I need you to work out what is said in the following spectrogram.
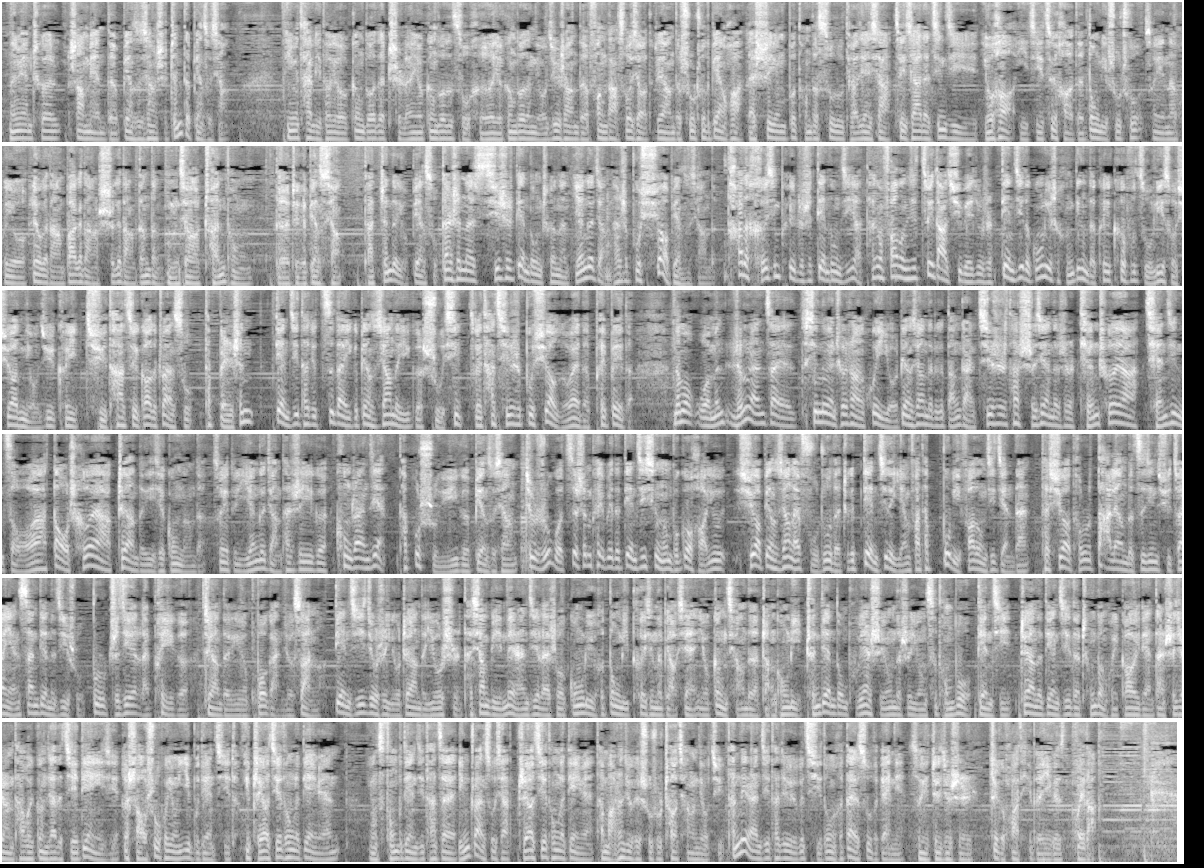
能源车上面的变速箱是真的变速箱，因为它里头有更多的齿轮，有更多的组合，有更多的扭矩上的放大、缩小的这样的输出的变化，来适应不同的速度条件下最佳的经济油耗以及最好的动力输出。所以呢，会有六个档、八个档、十个档等等，我们叫传统的这个变速箱。它真的有变速，但是呢，其实电动车呢，严格讲它是不需要变速箱的。它的核心配置是电动机啊，它跟发动机最大区别就是电机的功率是恒定的，可以克服阻力所需要的扭矩，可以取它最高的转速。它本身电机它就自带一个变速箱的一个属性，所以它其实不需要额外的配备的。那么我们仍然在新能源车上会有变速箱的这个档杆，其实它实现的是停车呀、前进走啊、倒车呀这样的一些功能的。所以严格讲，它是一个控制按键。它不属于一个变速箱，就如果自身配备的电机性能不够好，又需要变速箱来辅助的这个电机的研发，它不比发动机简单，它需要投入大量的资金去钻研三电的技术，不如直接来配一个这样的一个拨杆就算了。电机就是有这样的优势，它相比内燃机来说，功率和动力特性的表现有更强的掌控力。纯电动普遍使用的是永磁同步电机，这样的电机的成本会高一点，但实际上它会更加的节电一些。和少数会用异步电机的，你只要接通了电源。永磁同步电机，它在零转速下，只要接通了电源，它马上就可以输出超强的扭矩。它内燃机它就有个启动和怠速的概念，所以这就是这个话题的一个回答。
